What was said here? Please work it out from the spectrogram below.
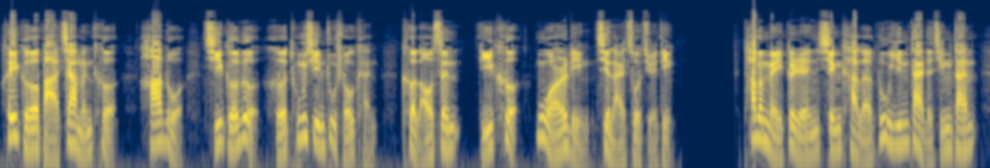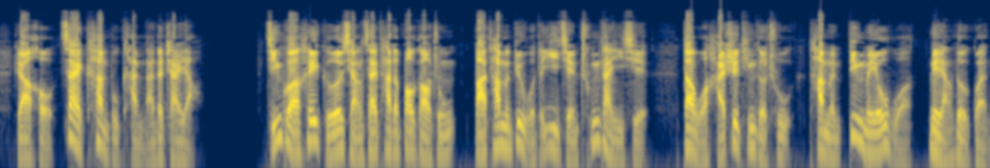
黑格把加门特、哈洛、齐格勒和通信助手肯、克劳森、迪克、穆尔领进来做决定。他们每个人先看了录音带的清单，然后再看布坎南的摘要。尽管黑格想在他的报告中把他们对我的意见冲淡一些，但我还是听得出他们并没有我那样乐观。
